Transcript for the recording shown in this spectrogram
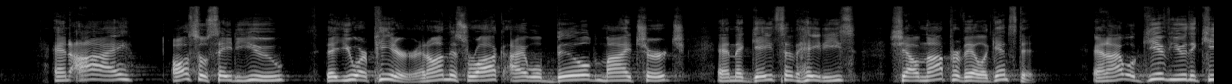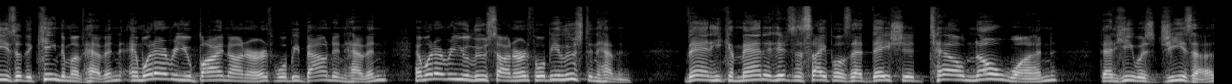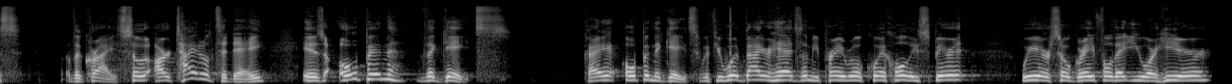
And I, also say to you that you are Peter, and on this rock I will build my church, and the gates of Hades shall not prevail against it. And I will give you the keys of the kingdom of heaven, and whatever you bind on earth will be bound in heaven, and whatever you loose on earth will be loosed in heaven. Then he commanded his disciples that they should tell no one that he was Jesus the Christ. So our title today is Open the Gates. Okay, open the gates. If you would, bow your heads. Let me pray real quick. Holy Spirit, we are so grateful that you are here.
